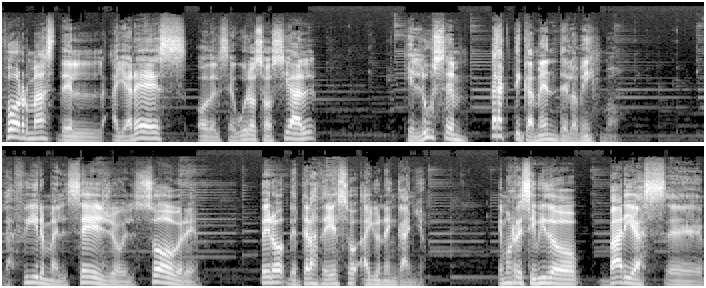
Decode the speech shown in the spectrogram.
formas del IRS o del Seguro Social que lucen prácticamente lo mismo. La firma, el sello, el sobre, pero detrás de eso hay un engaño. Hemos recibido varias eh,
